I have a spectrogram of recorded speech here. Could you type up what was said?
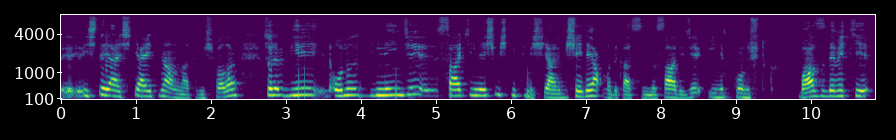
işte yani şikayetini anlatmış falan. Sonra biri onu dinleyince sakinleşmiş gitmiş. Yani bir şey de yapmadık aslında. Sadece inip konuştuk. Bazı demek ki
